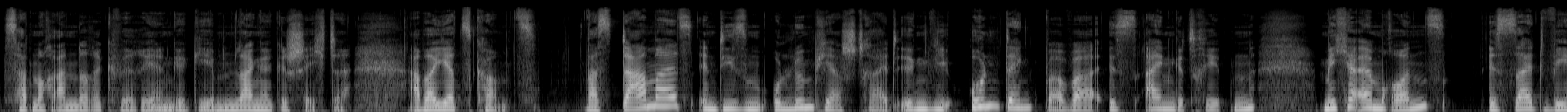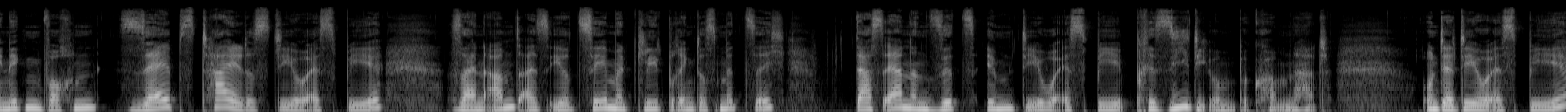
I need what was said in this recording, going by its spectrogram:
Es hat noch andere Querelen gegeben, lange Geschichte. Aber jetzt kommt's. Was damals in diesem Olympiastreit irgendwie undenkbar war, ist eingetreten. Michael Mrons ist seit wenigen Wochen selbst Teil des DOSB. Sein Amt als IOC-Mitglied bringt es mit sich, dass er einen Sitz im DOSB-Präsidium bekommen hat. Und der DOSB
